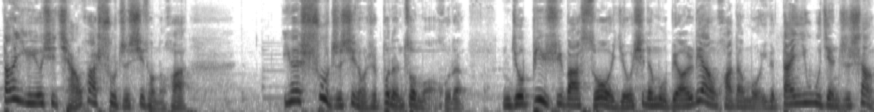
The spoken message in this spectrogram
当一个游戏强化数值系统的话，因为数值系统是不能做模糊的，你就必须把所有游戏的目标量化到某一个单一物件之上。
